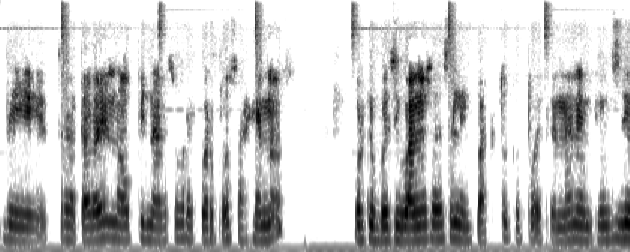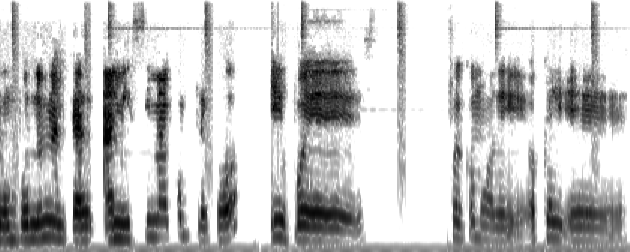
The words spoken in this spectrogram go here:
de tratar de no opinar sobre cuerpos ajenos, porque pues igual no sabes el impacto que puede tener. Entonces llegó un punto en el que a mí sí me acomplejó y pues fue como de, ok, eh,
